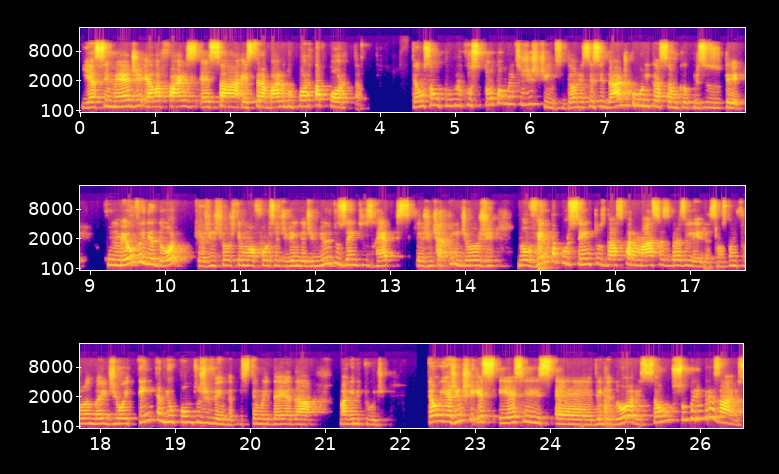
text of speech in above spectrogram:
E a CIMED, ela faz essa, esse trabalho do porta a porta. Então, são públicos totalmente distintos. Então, a necessidade de comunicação que eu preciso ter com o meu vendedor, que a gente hoje tem uma força de venda de 1.200 reps, que a gente atende hoje 90% das farmácias brasileiras. Nós estamos falando aí de 80 mil pontos de venda, para você ter uma ideia da magnitude. Então, e a gente, esse, esses é, vendedores são super empresários.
